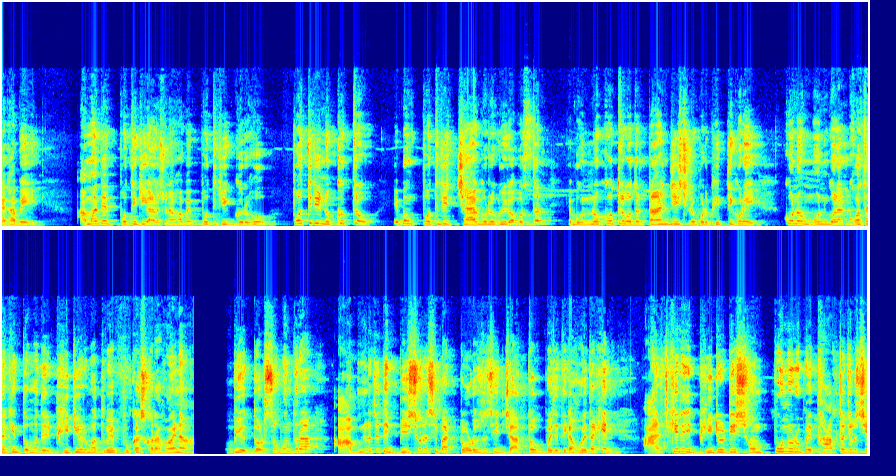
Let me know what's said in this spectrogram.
দেখাবে। আমাদের প্রতিটি আলোচনা হবে প্রতিটি গ্রহ, প্রতিটি নক্ষত্র এবং প্রতিটি ছায়াগ্রহগুলির অবস্থান এবং নক্ষত্রগত ট্রানজিস্টের উপর ভিত্তি করে কোনো মন গড়া কথা কিন্তু আমাদের ভিডিওর মাধ্যমে প্রকাশ করা হয় না। প্রিয় দর্শক বন্ধুরা আপনারা যদি বিশ্বরাশি বা টরস রাশি জাতক বা জাতিকা হয়ে থাকেন, আজকের এই ভিডিওটি সম্পূর্ণরূপে থাকতে চলেছে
